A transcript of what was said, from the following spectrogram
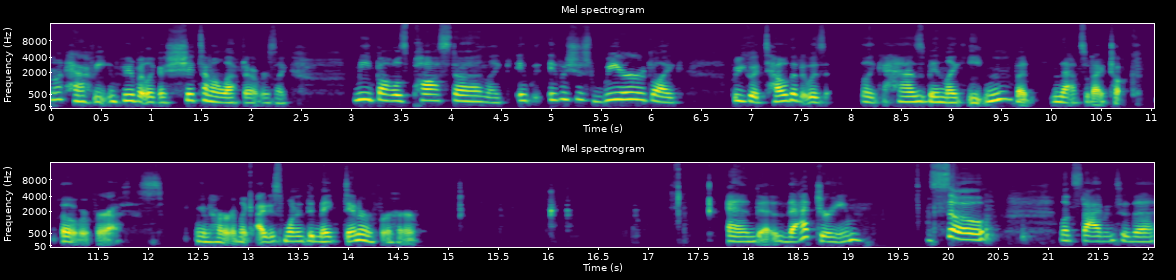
not half eaten food but like a shit ton of leftovers like meatballs, pasta, like it it was just weird like but you could tell that it was like has been like eaten, but that's what I took over for us and her. Like I just wanted to make dinner for her. And that dream. So, let's dive into the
